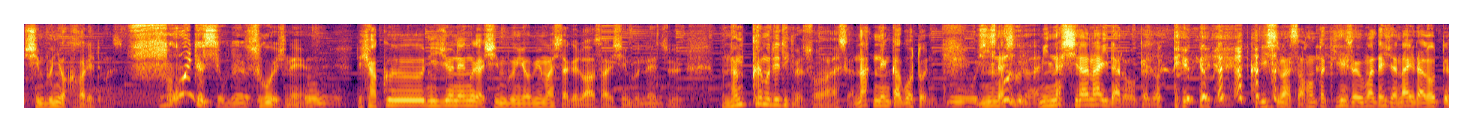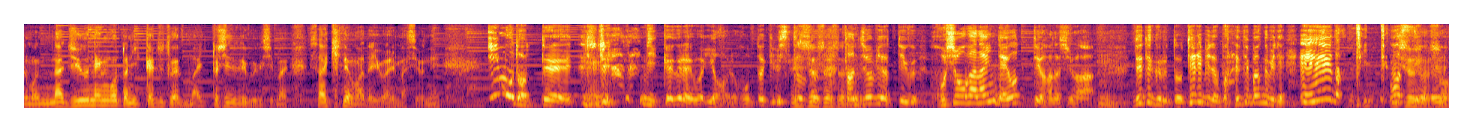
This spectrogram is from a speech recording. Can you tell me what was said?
新聞には書かれてます。すごいですよね。すごいですね、うん。で120年ぐらい新聞読みましたけど朝日新聞のやつ、何回も出てきますその話が。何年かごとに。みんなみんな知らないだろうけどって言ってクリスマスは本当はキリストが生まれじゃないだろうっていうのもな10年ごとに1回ずつが毎年出てくるし、まあ最近でもまだ言われますよね。今だって10年に1回ぐらいはいやあれ本当はキリスト誕生日だっていう保証がないんだよっていう話はうん。出てくるとテレビのバラエティ番組で「ええー!」だって言ってますよね。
